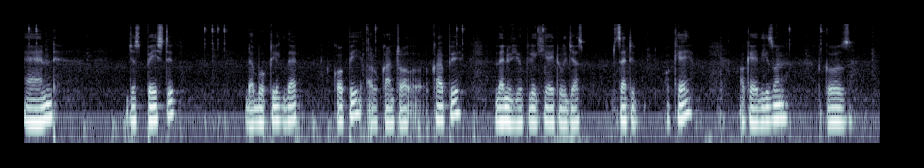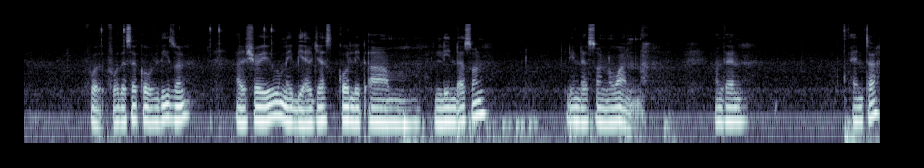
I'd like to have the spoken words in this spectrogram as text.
and just paste it. Double click that copy or control copy. Then if you click here it will just set it. Okay? Okay this one because for for the sake of this one I'll show you. Maybe I'll just call it um linderson. Lindason 1 and then enter.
